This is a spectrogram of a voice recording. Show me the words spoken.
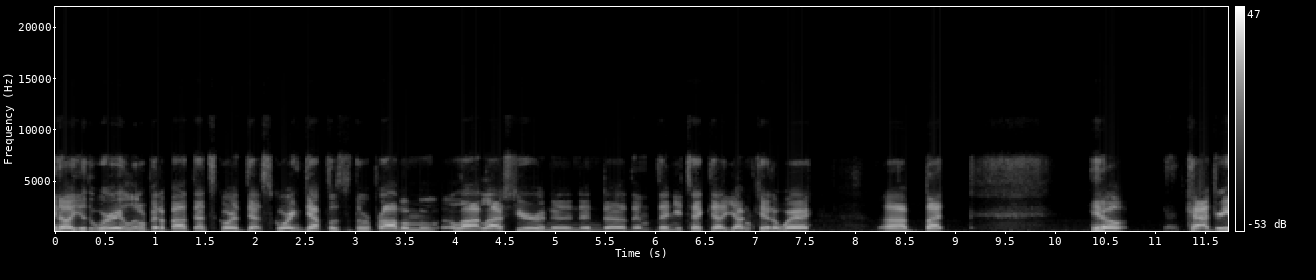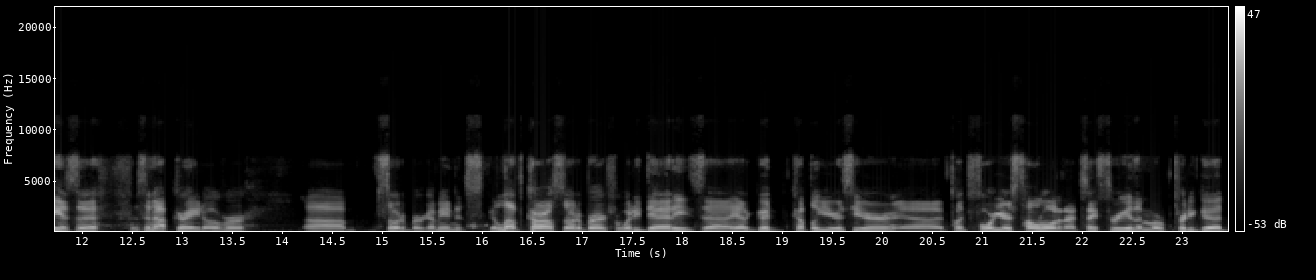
you know, you'd worry a little bit about that score. That scoring depth was the problem a lot last year, and and, and uh, then then you take that young kid away. Uh, but you know, Kadri is a is an upgrade over um, Soderberg. I mean, it's I love Carl Soderberg for what he did. He's uh, he had a good couple years here. Uh, played four years total, and I'd say three of them were pretty good.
